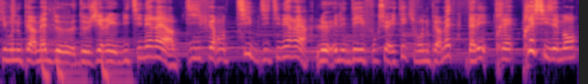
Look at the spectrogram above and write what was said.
qui vont nous permettre de, gérer l'itinéraire, différents types d'itinéraires, des fonctionnalités qui vont nous permettre d'aller très précisément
